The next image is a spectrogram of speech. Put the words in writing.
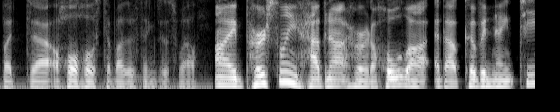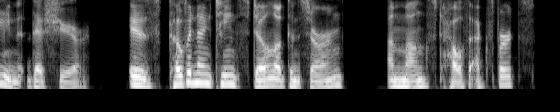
but uh, a whole host of other things as well. I personally have not heard a whole lot about COVID 19 this year. Is COVID 19 still a concern amongst health experts?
